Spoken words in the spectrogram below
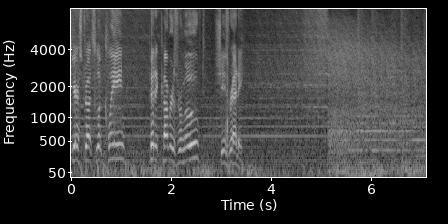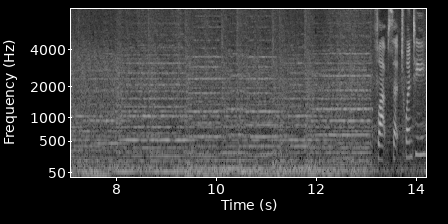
Gear struts look clean. Pitot covers removed. She's ready. Flap set 20,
